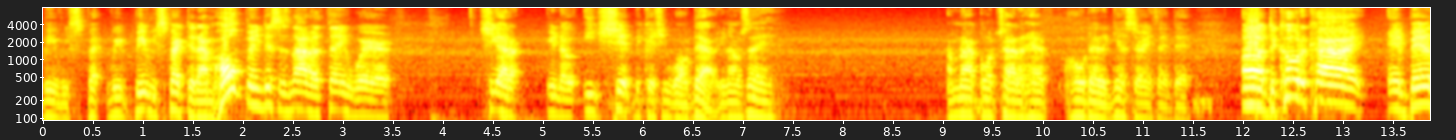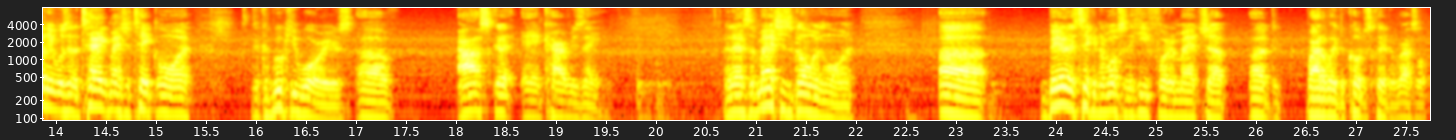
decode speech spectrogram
be respect be, be respected. I'm hoping this is not a thing where she got to you know eat shit because she walked out. You know what I'm saying? I'm not going to try to have hold that against her or anything like that. Uh, Dakota Kai and Bayley was in a tag match to take on the Kabuki Warriors of Asuka and Kairi Sane. And as the match is going on, uh, Bayley's taking the most of the heat for the matchup. Uh, by the way, Dakota's clear to wrestle.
